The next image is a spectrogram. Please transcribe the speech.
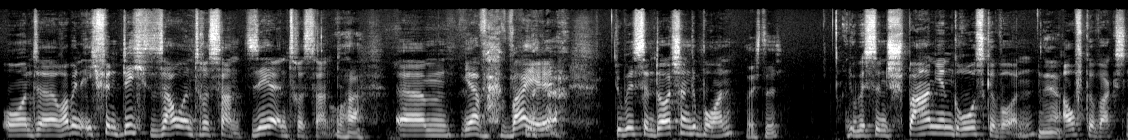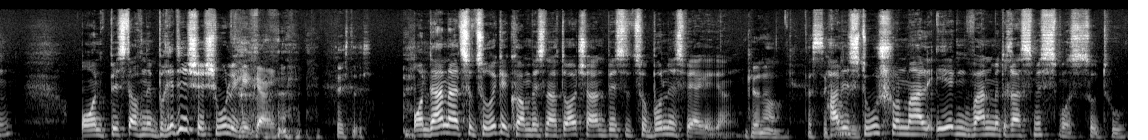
Und äh, Robin, ich finde dich sau interessant, sehr interessant. Oha. Ähm, ja, weil du bist in Deutschland geboren. Richtig. Du bist in Spanien groß geworden, ja. aufgewachsen und bist auf eine britische Schule gegangen. Richtig. Und dann, als du zurückgekommen bist nach Deutschland, bist du zur Bundeswehr gegangen. Genau. Beste Hattest du schon mal irgendwann mit Rassismus zu tun?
